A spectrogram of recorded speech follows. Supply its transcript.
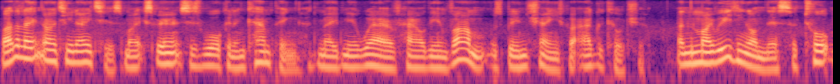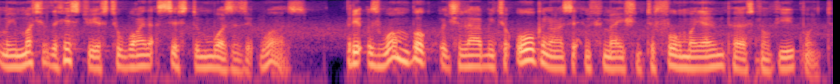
By the late 1980s, my experiences walking and camping had made me aware of how the environment was being changed by agriculture, and my reading on this had taught me much of the history as to why that system was as it was. But it was one book which allowed me to organise that information to form my own personal viewpoint.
